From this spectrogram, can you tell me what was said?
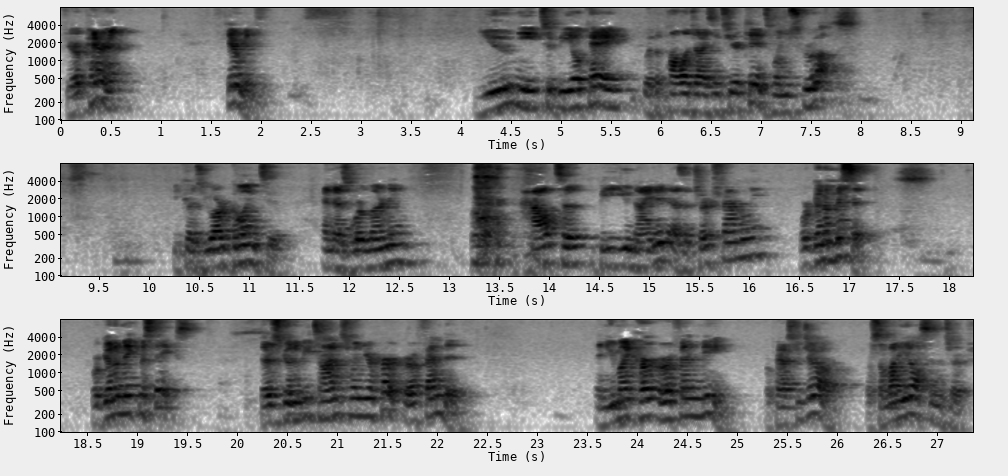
If you're a parent, hear me. You need to be okay with apologizing to your kids when you screw up. Because you are going to. And as we're learning how to be united as a church family, we're going to miss it. We're going to make mistakes. There's going to be times when you're hurt or offended. And you might hurt or offend me, or Pastor Joe, or somebody else in the church.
